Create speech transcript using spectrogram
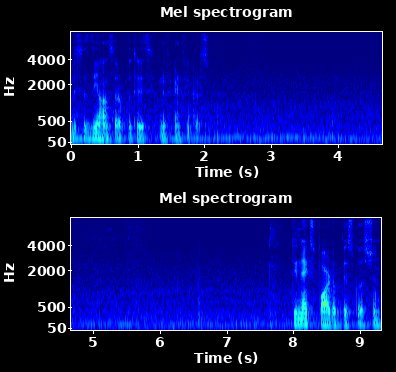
This is the answer up to three significant figures. The next part of this question.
